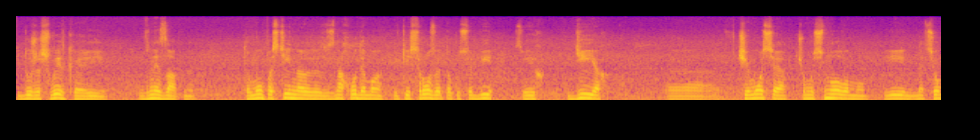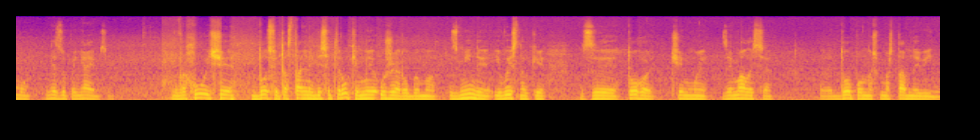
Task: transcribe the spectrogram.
дуже швидко і внезапно. Тому постійно знаходимо якийсь розвиток у собі, в своїх діях, е, вчимося чомусь новому і на цьому не зупиняємося. Враховуючи досвід останніх 10 років, ми вже робимо зміни і висновки з того, чим ми займалися е, до повномасштабної війни.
